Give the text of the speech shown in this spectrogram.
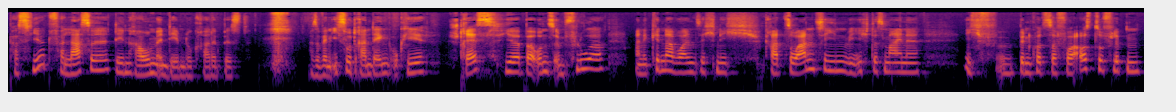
passiert, verlasse den Raum, in dem du gerade bist. Also wenn ich so dran denke, okay, Stress hier bei uns im Flur, meine Kinder wollen sich nicht gerade so anziehen, wie ich das meine, ich bin kurz davor auszuflippen,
